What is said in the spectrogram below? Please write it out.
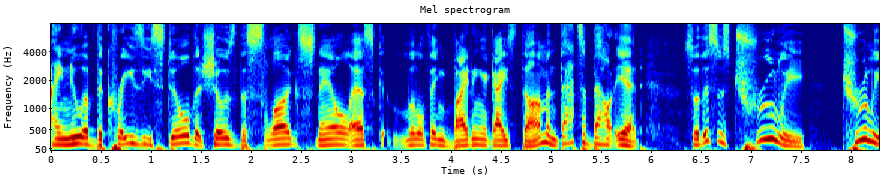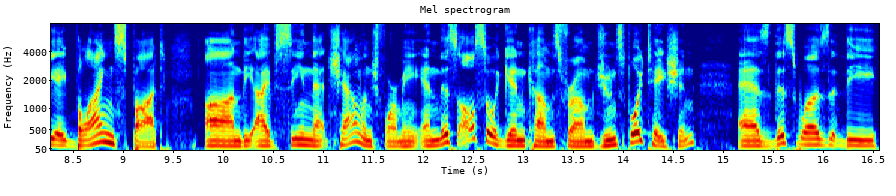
I knew of the crazy still that shows the slug snail esque little thing biting a guy's thumb, and that's about it. So this is truly, truly a blind spot on the I've seen that challenge for me. And this also again comes from June Exploitation, as this was the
